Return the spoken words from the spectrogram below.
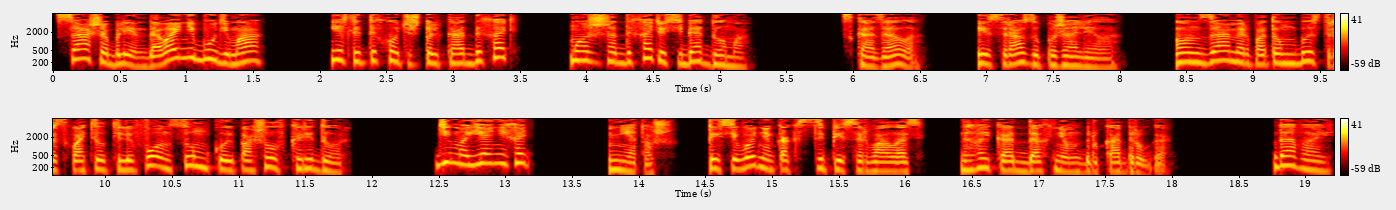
Саша, блин, давай не будем, а? Если ты хочешь только отдыхать, можешь отдыхать у себя дома. Сказала и сразу пожалела. Он замер, потом быстро схватил телефон, сумку и пошел в коридор. «Дима, я не хот...» «Нет уж, ты сегодня как с цепи сорвалась. Давай-ка отдохнем друг от друга». «Давай»,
